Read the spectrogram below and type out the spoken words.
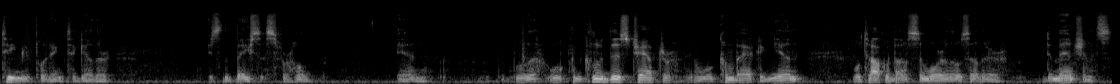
team you're putting together is the basis for hope. And we'll, we'll conclude this chapter and we'll come back again. We'll talk about some more of those other dimensions.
